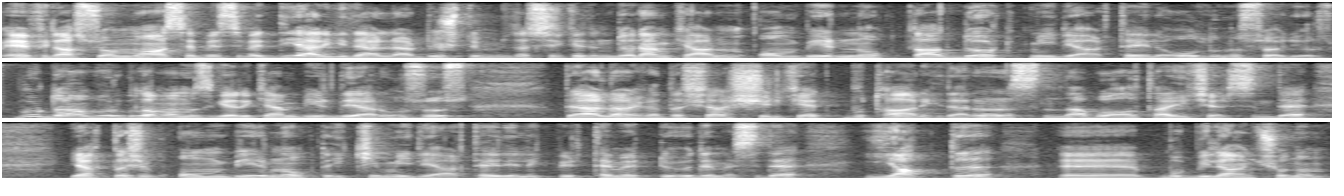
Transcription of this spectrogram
enflasyon muhasebesi ve diğer giderler düştüğümüzde şirketin dönem karının 11.4 milyar TL olduğunu söylüyoruz. Burada vurgulamamız gereken bir diğer husus değerli arkadaşlar şirket bu tarihler arasında bu 6 ay içerisinde yaklaşık 11.2 milyar TL'lik bir temettü ödemesi de yaptı. E, bu bilançonun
